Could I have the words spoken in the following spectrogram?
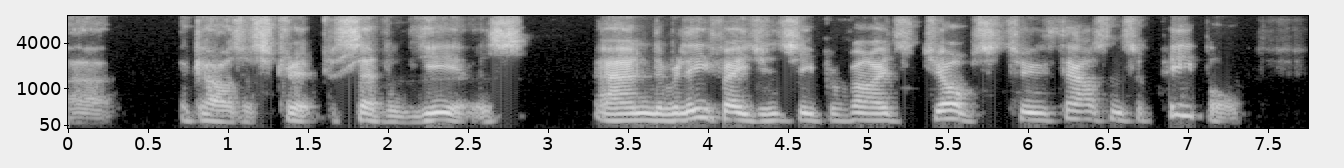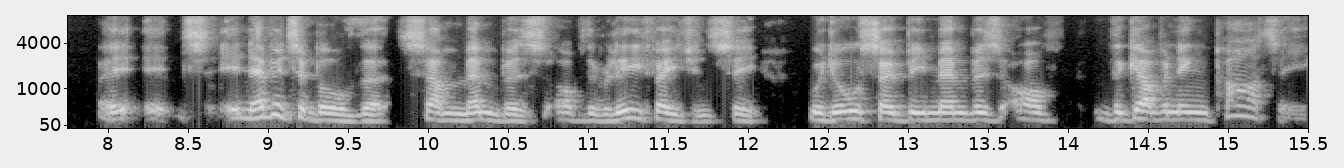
uh, the Gaza Strip for several years, and the relief agency provides jobs to thousands of people it's inevitable that some members of the relief agency would also be members of the governing party.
